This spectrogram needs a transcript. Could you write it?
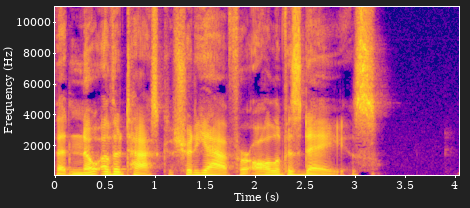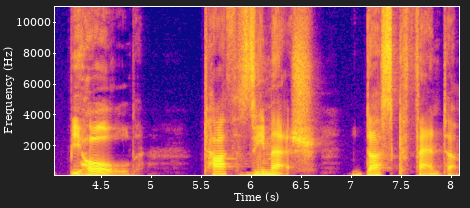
that no other task should he have for all of his days. Behold, Toth Zemesh, Dusk Phantom.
